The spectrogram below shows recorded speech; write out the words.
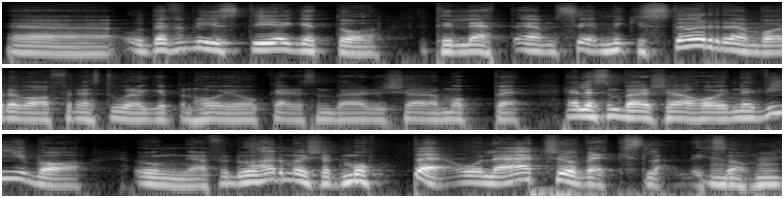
Eh, och därför blir ju steget då till lätt MC mycket större än vad det var för den stora gruppen hojåkare som började köra moppe. Eller som började köra hoj när vi var unga. För då hade man ju kört moppe och lärt sig att växla liksom.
